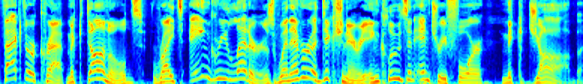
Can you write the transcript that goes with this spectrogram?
Fact or crap, McDonald's writes angry letters whenever a dictionary includes an entry for McJob.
